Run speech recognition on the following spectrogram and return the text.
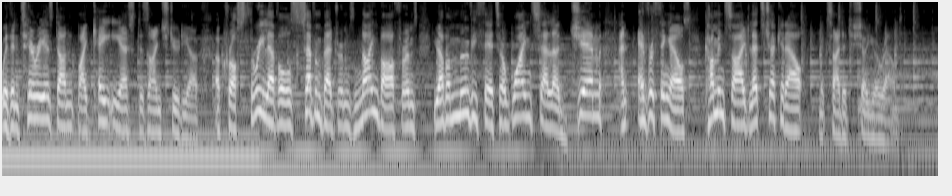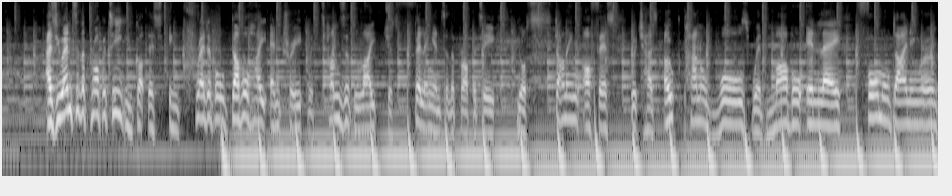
with interiors done by KES Design Studio. Across three levels, seven bedrooms, nine bathrooms, you have a movie theater, wine cellar, gym, and everything else. Come inside, let's check it out. I'm excited to show you around. As you enter the property, you've got this incredible double height entry with tons of light just filling into the property. Your stunning office, which has oak paneled walls with marble inlay, formal dining room.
